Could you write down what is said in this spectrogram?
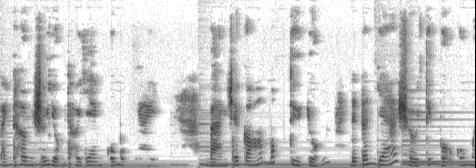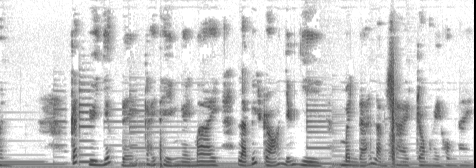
bản thân sử dụng thời gian của một ngày, bạn sẽ có mốc tiêu chuẩn để đánh giá sự tiến bộ của mình. Cách duy nhất để cải thiện ngày mai là biết rõ những gì mình đã làm sai trong ngày hôm nay.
